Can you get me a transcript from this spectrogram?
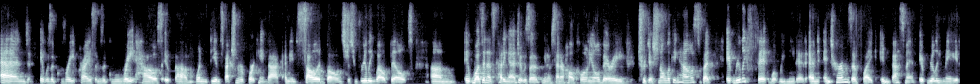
and it was a great price. It was a great house. It, um, when the inspection report came back, I mean, solid bones, just really well built. Um, it wasn't as cutting edge. It was a you know center hall colonial, very traditional looking house, but it really fit what we needed. And in terms of like investment, it really made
